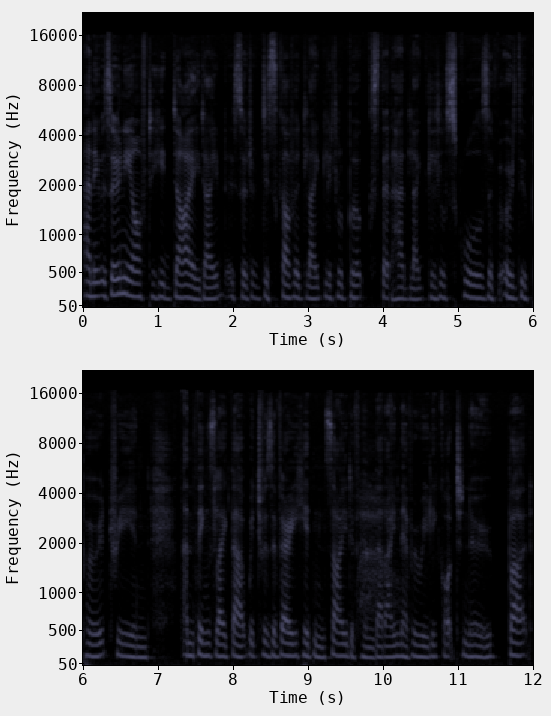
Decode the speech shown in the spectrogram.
And it was only after he died I sort of discovered like little books that had like little scrolls of Urdu poetry and and things like that, which was a very hidden side of him that I never really got to know. But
